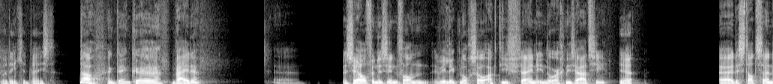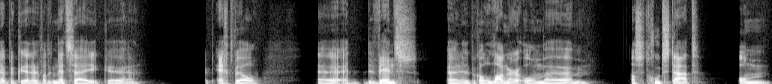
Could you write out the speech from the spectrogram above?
Waar denk je het meest? Nou, ik denk beide. Zelf in de zin van, wil ik nog zo actief zijn in de organisatie? Ja. Eh, de stad zijn heb ik, eh, wat ik net zei, ik eh, heb echt wel de wens, dat heb ik al langer, om, ehm, als het goed staat, om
